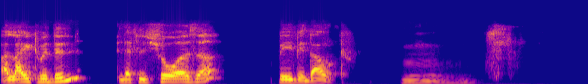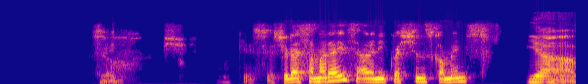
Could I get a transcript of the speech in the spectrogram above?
a light within and that will show us a way without. Hmm. So, okay, so should I summarize? Are any questions, comments? Yeah,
